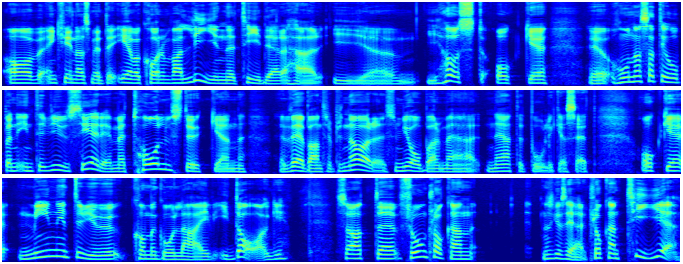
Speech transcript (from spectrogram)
av en kvinna som heter Eva-Karin Wallin tidigare här i, ehm, i höst och eh, eh, hon har satt ihop en intervjuserie med 12 stycken webbentreprenörer som jobbar med nätet på olika sätt. Och min intervju kommer gå live idag. Så att från klockan, nu ska vi se här, klockan 10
